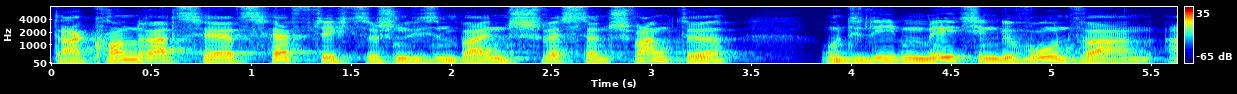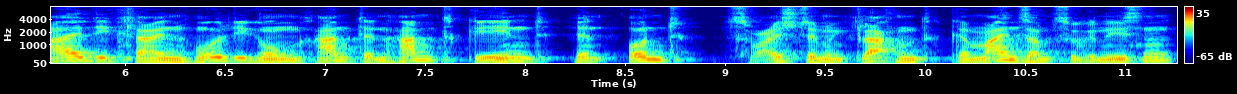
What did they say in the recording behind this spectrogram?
Da Konrads Herz heftig zwischen diesen beiden Schwestern schwankte, und die lieben Mädchen gewohnt waren, all die kleinen Huldigungen Hand in Hand gehend hin und, zweistimmig lachend, gemeinsam zu genießen,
